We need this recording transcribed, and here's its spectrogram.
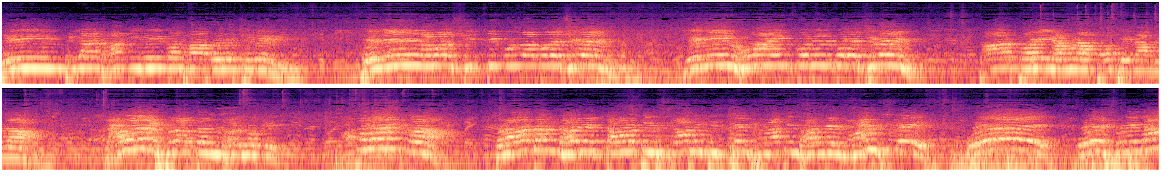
যেদিন বিরাট হাকিম এই কথা বলেছিলেন যেদিন আমার সিদ্দিকুল্লাহ বলেছিলেন যেদিন হুমায়ুন কবির বলেছিলেন তারপরে আমরা পথে নামলাম নামা সনাতন ধর্মকে অপমান করা। সনাতন ধর্মের দাওয়াতি ইসলামী দিচ্ছেন সনাতন ধর্মের মানুষকে ওরে ওরে শুনে যা।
